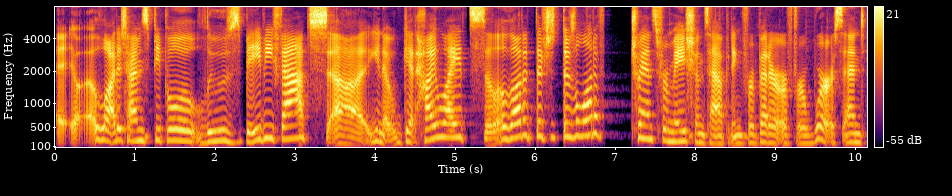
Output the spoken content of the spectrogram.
A lot of times people lose baby fat, uh, you know, get highlights. A lot of there's just, there's a lot of transformations happening for better or for worse. And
